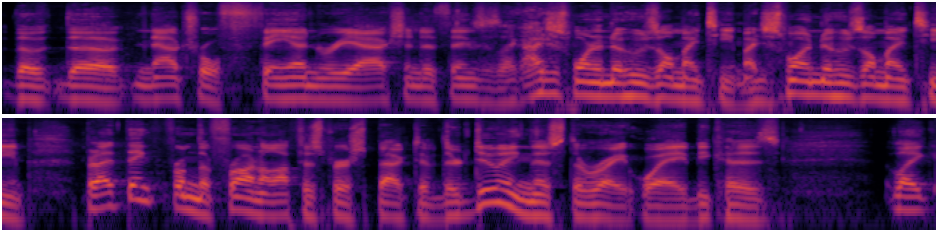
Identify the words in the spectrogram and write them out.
the the natural fan reaction to things. Is like, I just want to know who's on my team. I just want to know who's on my team. But I think from the front office perspective, they're doing this the right way because, like,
